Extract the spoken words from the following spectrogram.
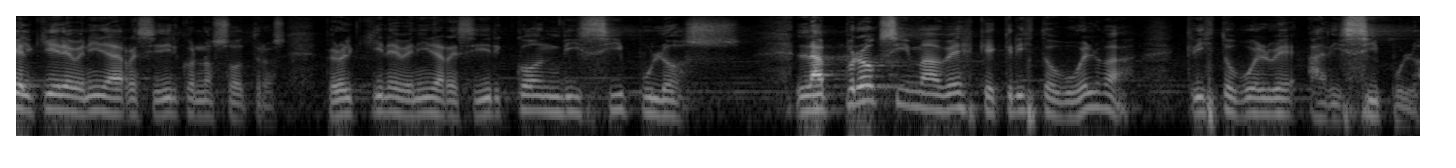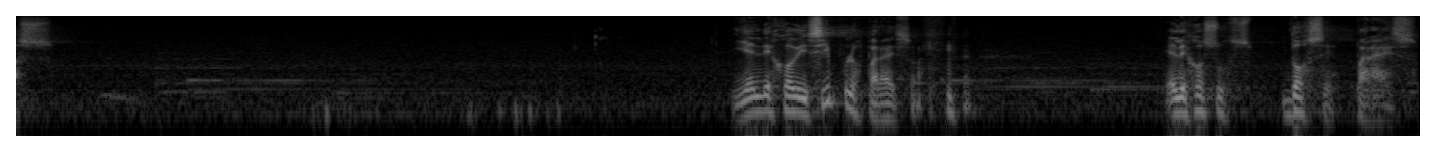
que Él quiere venir a residir con nosotros, pero Él quiere venir a residir con discípulos. La próxima vez que Cristo vuelva, Cristo vuelve a discípulos. Y Él dejó discípulos para eso. Él dejó sus doce para eso.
